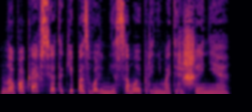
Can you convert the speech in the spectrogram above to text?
Но пока все-таки позволь мне самой принимать решение.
